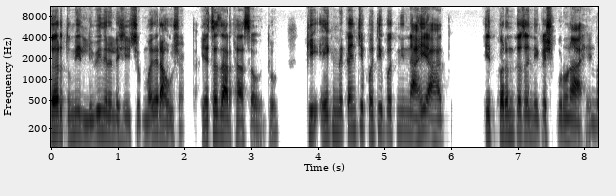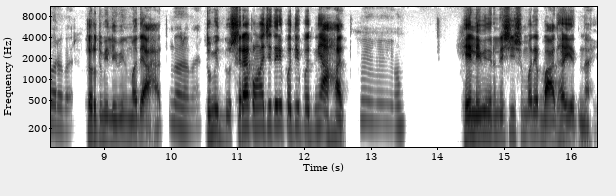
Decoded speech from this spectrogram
तर तुम्ही लिव्हिंग रिलेशनशिपमध्ये राहू शकता. याचाच अर्थ असा होतो की एकमेकांचे पती पत्नी नाही आहात इथपर्यंतचा निकष पूर्ण आहे बरोबर. तर तुम्ही लिव्हिंगमध्ये आहात. बरोबर. तुम्ही दुसऱ्या कोणाची तरी पती पत्नी आहात. हं, हं, हं. हे लिव्हिंग रिलेशनशिपमध्ये बाधा येत नाही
